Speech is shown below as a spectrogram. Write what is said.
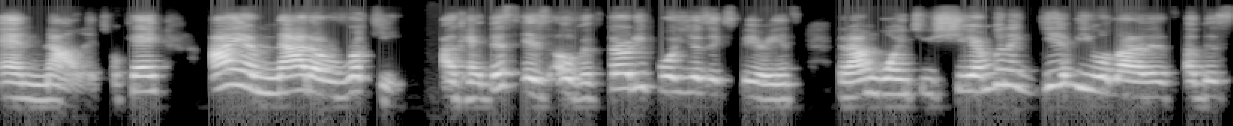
and knowledge. Okay, I am not a rookie. Okay, this is over 34 years experience that I'm going to share. I'm going to give you a lot of this, of this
